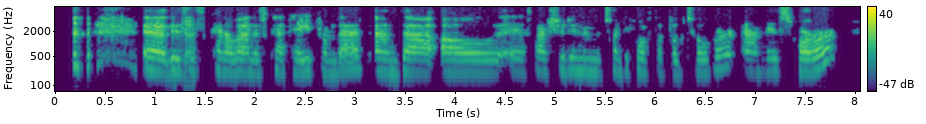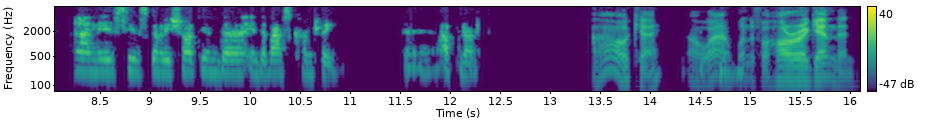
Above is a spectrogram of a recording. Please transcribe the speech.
uh, this Okay. is kind of an escapade from that, and uh, I'll uh, start shooting in the 24th of October, and it's horror, and it's, it's gonna be shot in the in the Basque Country, uh, up north. Oh, okay. Oh, wow. Mhm. Wonderful. Horror again then.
